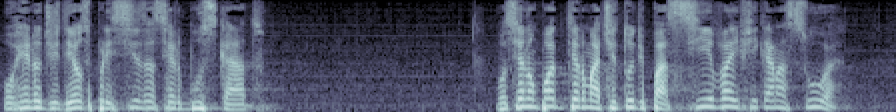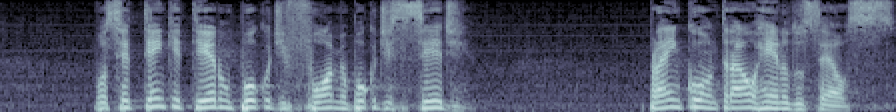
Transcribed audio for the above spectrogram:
O reino de Deus precisa ser buscado. Você não pode ter uma atitude passiva e ficar na sua. Você tem que ter um pouco de fome, um pouco de sede para encontrar o reino dos céus.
